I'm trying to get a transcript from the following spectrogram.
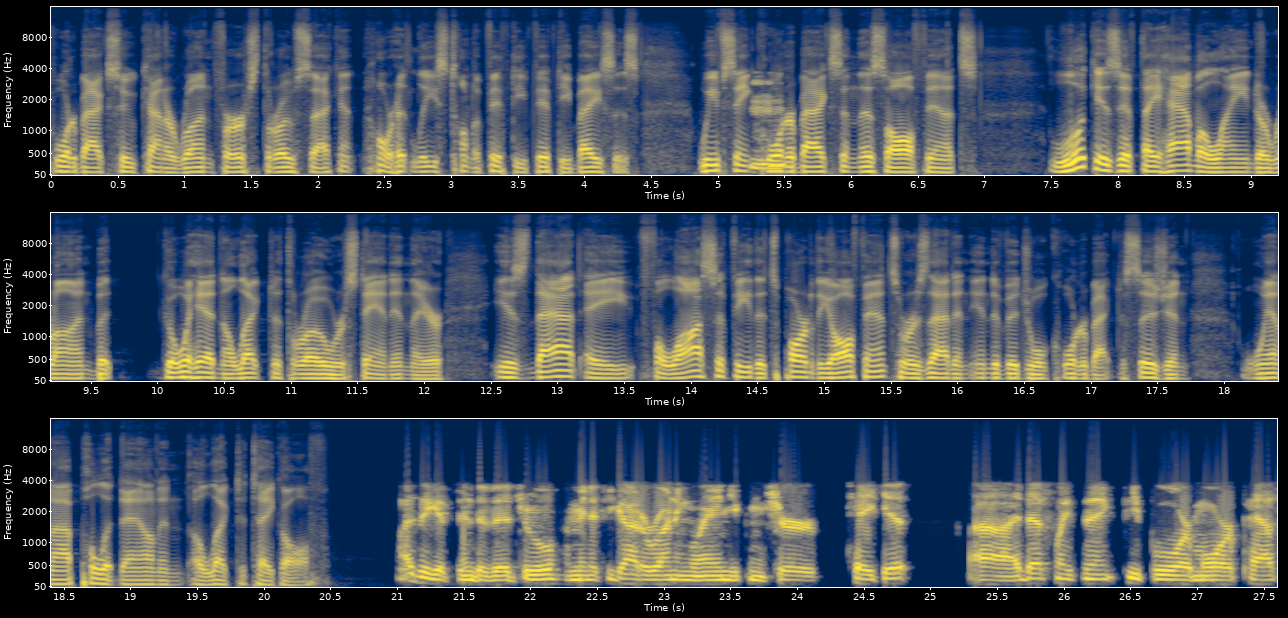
quarterbacks who kind of run first, throw second, or at least on a 50 50 basis. We've seen mm-hmm. quarterbacks in this offense look as if they have a lane to run, but go ahead and elect to throw or stand in there. Is that a philosophy that's part of the offense, or is that an individual quarterback decision when I pull it down and elect to take off? I think it's individual. I mean, if you got a running lane, you can sure take it. Uh, I definitely think people are more pass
